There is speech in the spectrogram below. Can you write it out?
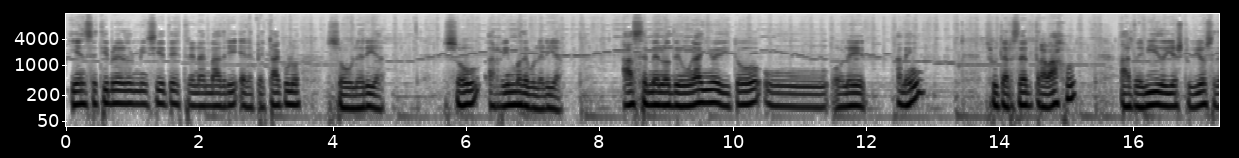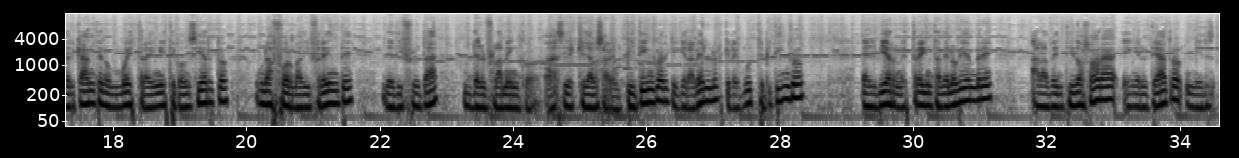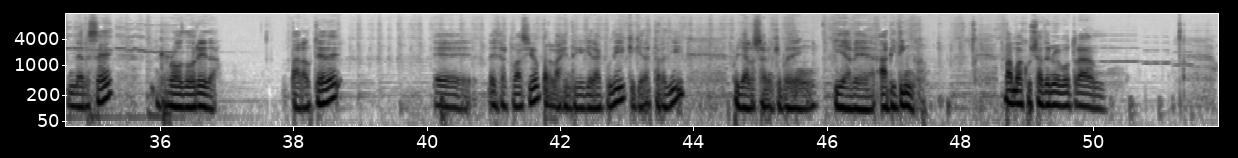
Y en septiembre de 2007 estrena en Madrid el espectáculo Soulería, Soul a ritmo de bulería. Hace menos de un año editó un Olé Amén, su tercer trabajo, atrevido y estudioso del cante nos muestra en este concierto una forma diferente de disfrutar del flamenco. Así es que ya lo saben, Pitingo, el que quiera verlo, el que les guste Pitingo, el viernes 30 de noviembre a las 22 horas en el Teatro Merced Rodoreda. Para ustedes, eh, actuación, para la gente que quiera acudir, que quiera estar allí, pues ya lo saben que pueden ir a ver a Pitingo. Vamos a escuchar de nuevo otra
